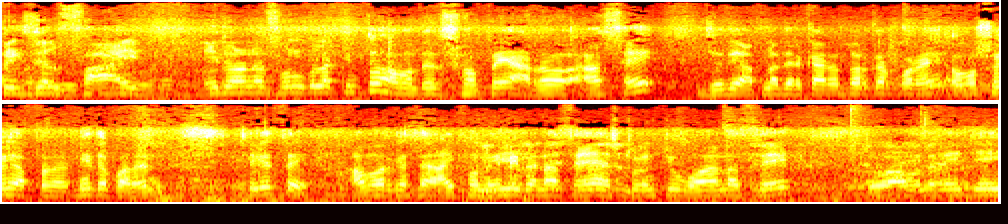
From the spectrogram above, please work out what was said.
পিক্সেল ফাইভ এই ধরনের ফোনগুলো কিন্তু আমাদের শপে আরও আছে। যদি আপনাদের কারও দরকার পড়ে, অবশ্যই আপনারা নিতে পারেন। ঠিক আছে? আমার কাছে আইফোন ইলেভেন আছে এস টোয়েন্টি ওয়ান আছে তো আমাদের এই যেই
